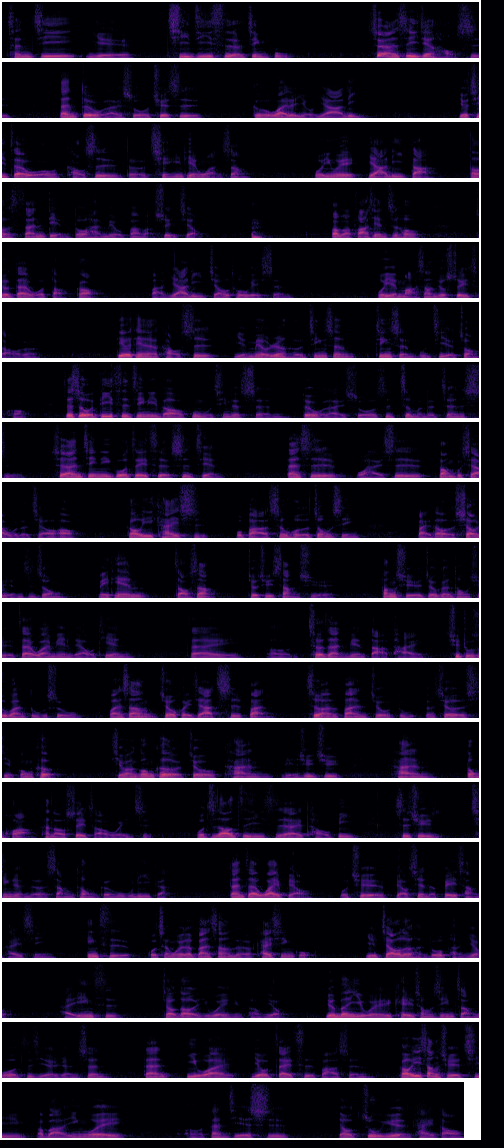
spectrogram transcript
成绩也奇迹似的进步。虽然是一件好事，但对我来说却是格外的有压力。尤其在我考试的前一天晚上，我因为压力大，到了三点都还没有办法睡觉。爸爸发现之后，就带我祷告。把压力交托给神，我也马上就睡着了。第二天的考试也没有任何精神精神不济的状况。这是我第一次经历到父母亲的神对我来说是这么的真实。虽然经历过这一次的事件，但是我还是放不下我的骄傲。高一开始，我把生活的重心摆到了校园之中，每天早上就去上学，放学就跟同学在外面聊天，在。呃，车站里面打牌，去图书馆读书，晚上就回家吃饭，吃完饭就读，呃，就写功课，写完功课就看连续剧，看动画，看到睡着为止。我知道自己是在逃避失去亲人的伤痛跟无力感，但在外表我却表现得非常开心，因此我成为了班上的开心果，也交了很多朋友，还因此交到了一位女朋友。原本以为可以重新掌握自己的人生，但意外又再次发生。高一上学期，爸爸因为呃胆结石要住院开刀，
